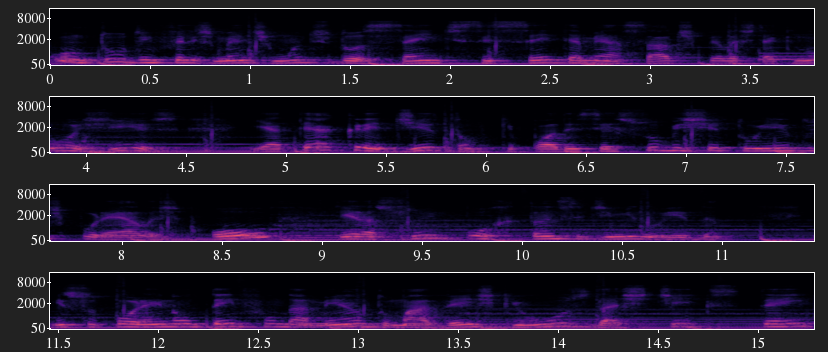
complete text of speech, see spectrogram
Contudo, infelizmente, muitos docentes se sentem ameaçados pelas tecnologias e até acreditam que podem ser substituídos por elas ou ter a sua importância diminuída. Isso, porém, não tem fundamento, uma vez que o uso das TICs tem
